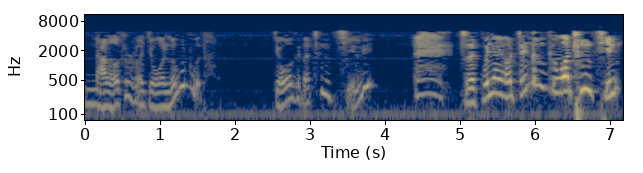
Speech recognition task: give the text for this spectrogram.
那老头说叫我搂住她。叫我给他成亲的，这姑娘要真能跟我成亲，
